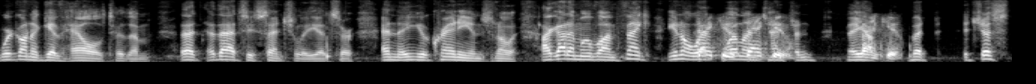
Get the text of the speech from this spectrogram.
we're gonna give hell to them. That that's essentially it, sir. And the Ukrainians know it. I got to move on. Thank you. You know what? Thank you, well thank you. intentioned. Yeah, Thank you. But it's just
